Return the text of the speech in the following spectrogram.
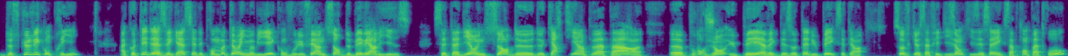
de ce que j'ai compris, à côté de Las Vegas, il y a des promoteurs immobiliers qui ont voulu faire une sorte de Beverly Hills, c'est-à-dire une sorte de quartier un peu à part euh, pour gens UP avec des hôtels UP, etc. Sauf que ça fait dix ans qu'ils essayent et que ça prend pas trop,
